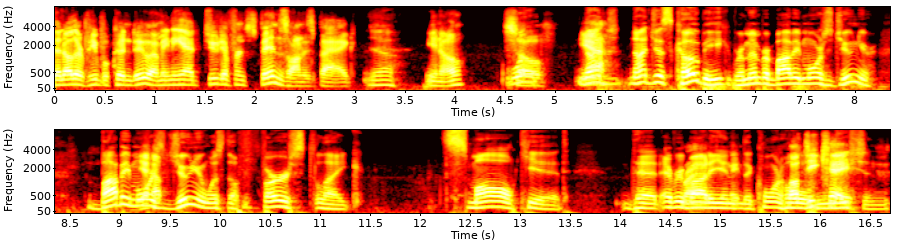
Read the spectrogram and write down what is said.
that other people couldn't do. I mean, he had two different spins on his bag, yeah. you know. So Well, yeah, Not, not just Kobe. Remember Bobby Morris Jr. Bobby Morris Jr. was the first like small kid that everybody Right. in the cornhole Well, DK. nation.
